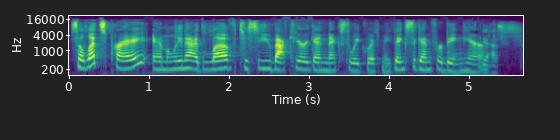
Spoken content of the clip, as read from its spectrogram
So let's pray and Melina, I'd love to see you back here again next week with me. Thanks again for being here. Yes.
